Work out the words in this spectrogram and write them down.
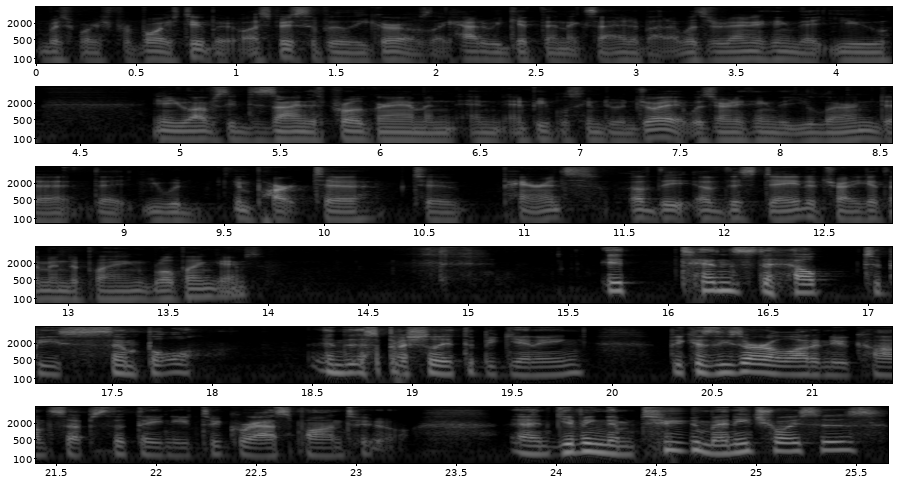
which works for boys too, but specifically girls. Like, how do we get them excited about it? Was there anything that you, you know, you obviously designed this program, and, and, and people seem to enjoy it. Was there anything that you learned uh, that you would impart to to parents of the of this day to try to get them into playing role playing games? It tends to help to be simple, and especially at the beginning, because these are a lot of new concepts that they need to grasp onto. And giving them too many choices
